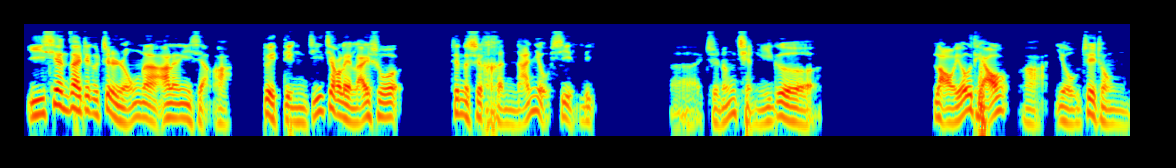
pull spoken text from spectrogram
以现在这个阵容呢，阿亮一想啊，对顶级教练来说真的是很难有吸引力。呃，只能请一个老油条啊，有这种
